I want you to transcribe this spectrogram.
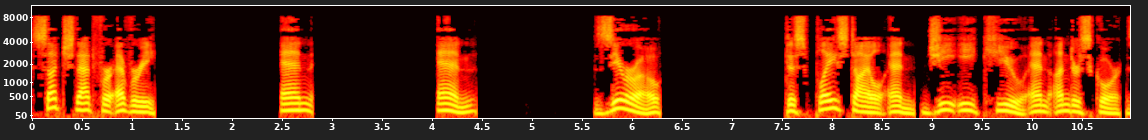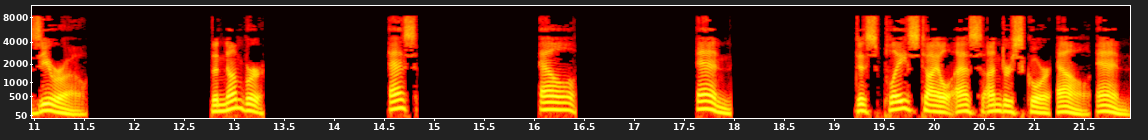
such that for every n n 0 display style n geq n underscore 0 the number s l n display style s underscore l n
